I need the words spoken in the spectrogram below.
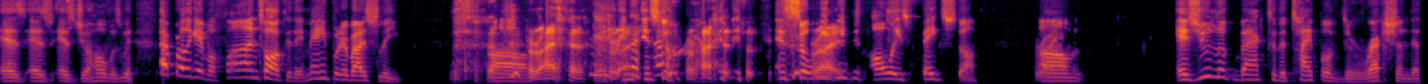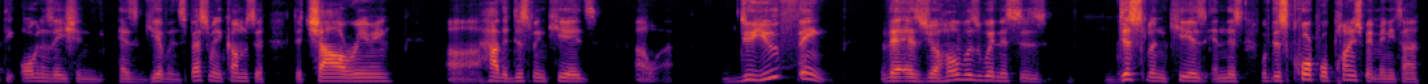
as as as Jehovah's with. That brother gave a fine talk today. Man, he put everybody to sleep. Um, right. And, right. and so right. and so Right. we, we just always fake stuff. Right. Um, as you look back to the type of direction that the organization has given, especially when it comes to the child rearing, uh, how to discipline kids, uh, do you think that as Jehovah's Witnesses discipline kids in this with this corporal punishment many times,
